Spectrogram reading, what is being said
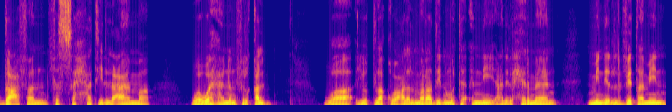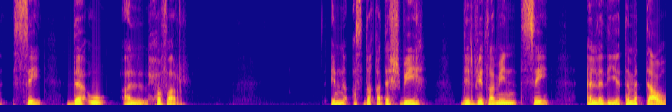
ضعفا في الصحة العامة ووهنا في القلب. ويطلق على المرض المتأتي عن الحرمان من الفيتامين سي داء الحفر. إن أصدق تشبيه للفيتامين سي الذي يتمتع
